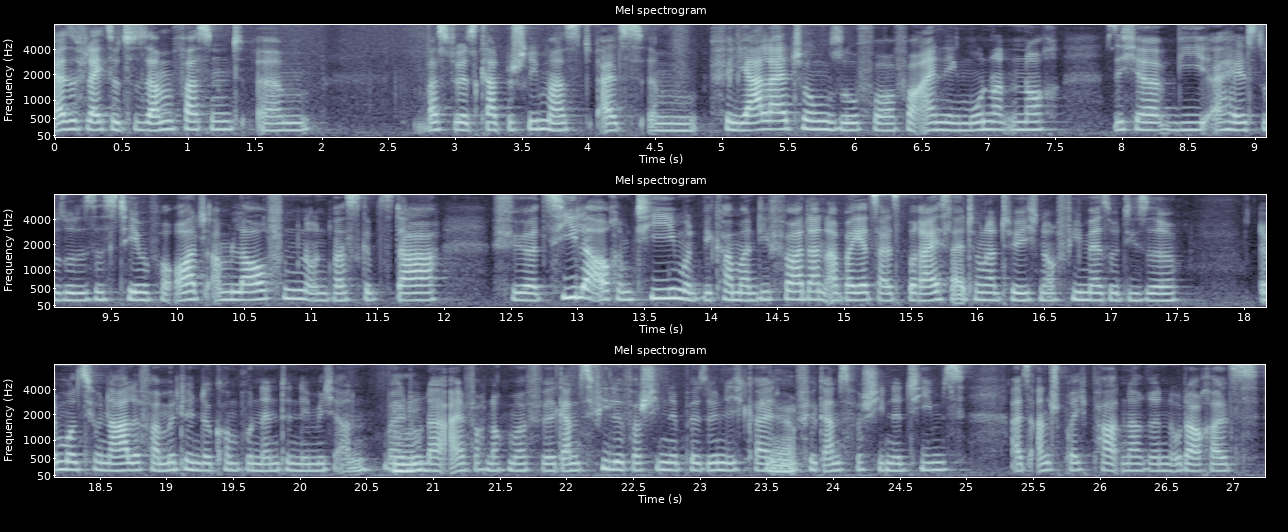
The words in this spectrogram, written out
Also vielleicht so zusammenfassend, ähm was du jetzt gerade beschrieben hast, als ähm, Filialleitung, so vor, vor einigen Monaten noch, sicher, wie erhältst du so das System vor Ort am Laufen und was gibt es da für Ziele auch im Team und wie kann man die fördern? Aber jetzt als Bereichsleitung natürlich noch viel mehr so diese emotionale, vermittelnde Komponente, nehme ich an, weil mhm. du da einfach nochmal für ganz viele verschiedene Persönlichkeiten, ja. für ganz verschiedene Teams als Ansprechpartnerin oder auch als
